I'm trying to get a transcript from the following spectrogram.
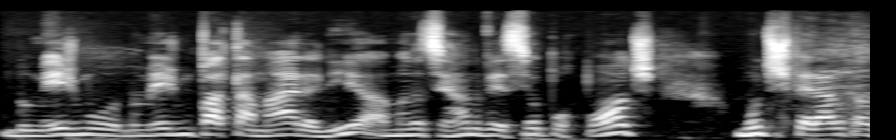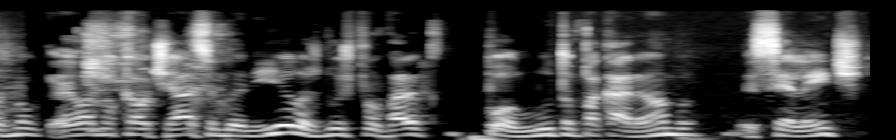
no mesmo, no mesmo patamar ali. A Amanda Serrano venceu por pontos. Muito esperado que ela, não- ela nocauteasse a Danila. As duas provaram que pô, lutam pra caramba. Excelente.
